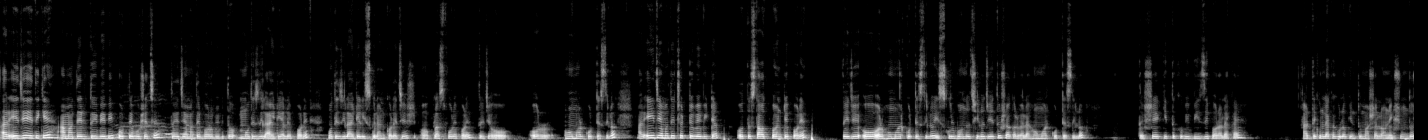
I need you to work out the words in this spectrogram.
আর এই যে এদিকে আমাদের দুই বেবি পড়তে বসেছে, তো এই যে আমাদের বড় বেবি তো মতিঝিল আইডিয়ালে পড়ে। মতিঝিল আইডিয়াল স্কুল অ্যান্ড কলেজে ও ক্লাস ফোরে পড়ে। তো এই যে ও, ওর হোমওয়ার্ক করতেছিল। আর এই যে আমাদের ছোট্ট বেবিটা ও তো সাউথ পয়েন্টে পড়ে। তো এই যে ও ওর হোমওয়ার্ক করতেছিল স্কুল বন্ধ ছিল যেহেতু সকালবেলায় হোমওয়ার্ক করতেছিল। তো সে কিন্তু খুবই বিজি পড়ালেখায়। আর দেখুন লেখাগুলো কিন্তু মাসাল্লাহ অনেক সুন্দর।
